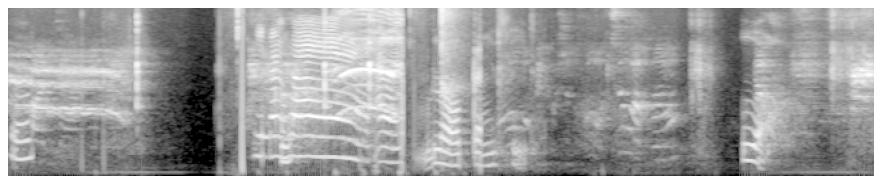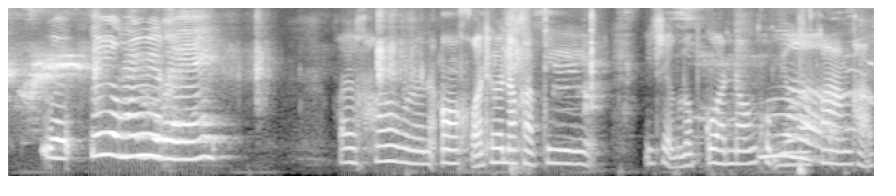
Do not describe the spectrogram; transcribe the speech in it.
แป๊บ รอแปลงสีเอื้อเว้ยก็ยังไม่มีใครเว้ยใครเข้าเลยนะอ๋อขอโทษนะครับ ที่มีเสียงรบกวนน้องผมอยู่ข้างๆครับ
